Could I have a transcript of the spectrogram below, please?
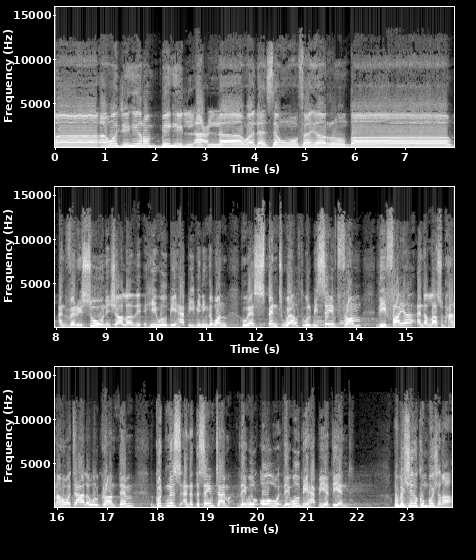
ابتغاء وجه ربه الأعلى ولسوف يرضى And very soon, inshallah, the- he will be happy. Meaning the one who has spent wealth will be saved from the fire and Allah subhanahu wa ta'ala will grant them goodness and at the same time they will all, they will be happy at the end. أبشركم بشرى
